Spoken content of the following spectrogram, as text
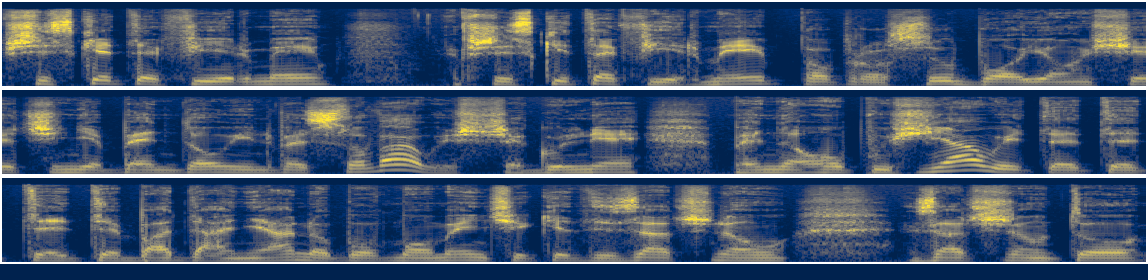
wszystkie te firmy, wszystkie te firmy po prostu boją się, czy nie będą inwestowały, szczególnie będą opóźniały te, te, te, te badania, no bo w momencie, kiedy zaczną, zaczną to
